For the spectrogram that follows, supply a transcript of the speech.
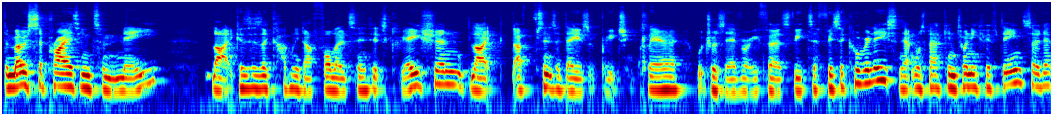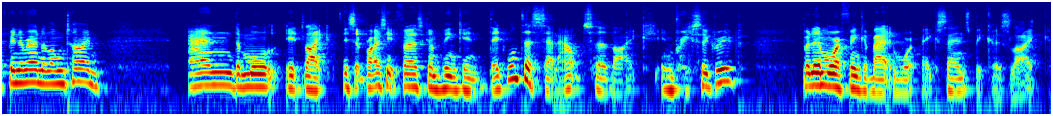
the most surprising to me like because this is a company that I've followed since its creation, like I've, since the days of Breach and Clear, which was their very first Vita physical release, and that was back in 2015. So they've been around a long time. And the more it like it's surprising at first, I'm thinking they'd want to sell out to like Embracer Group, but the more I think about it, the more it makes sense because like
